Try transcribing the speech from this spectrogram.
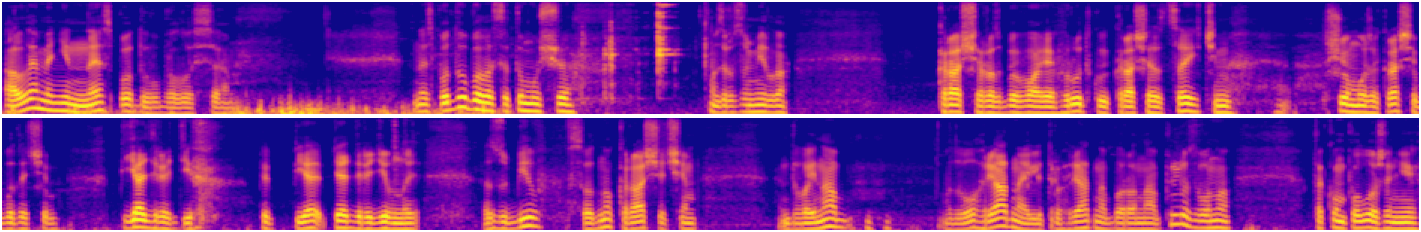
Але мені не сподобалося. Не сподобалося, тому що, зрозуміло, краще розбиває грудку і краще цей, чим що може краще буде, чим 5 рядів. 5 рядів зубів все одно краще, ніж двойна, двогрядна або трьохрядна борона. Плюс воно в такому положенні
